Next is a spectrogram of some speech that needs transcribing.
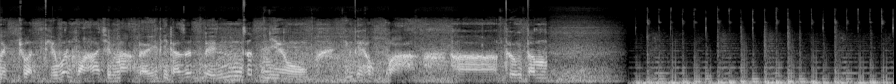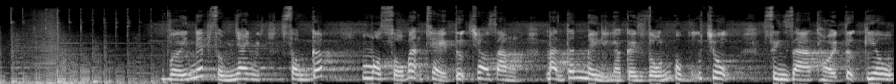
lệch chuẩn thiếu văn hóa trên mạng đấy thì đã dẫn đến rất nhiều những cái hậu quả à, thương tâm. Với nếp sống nhanh, sống cấp, một số bạn trẻ tự cho rằng bản thân mình là cái rốn của vũ trụ, sinh ra thói tự kiêu,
